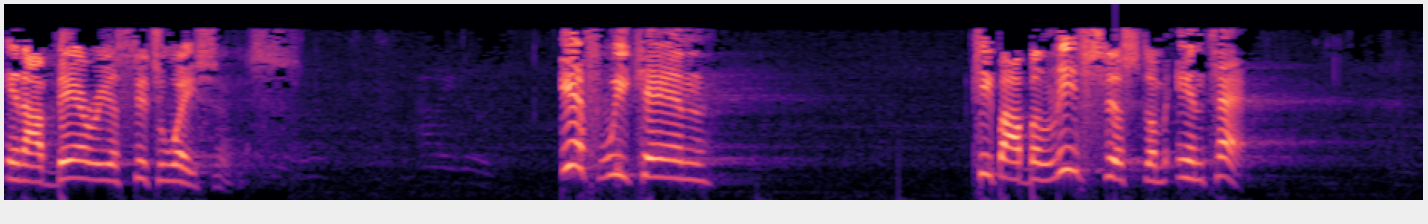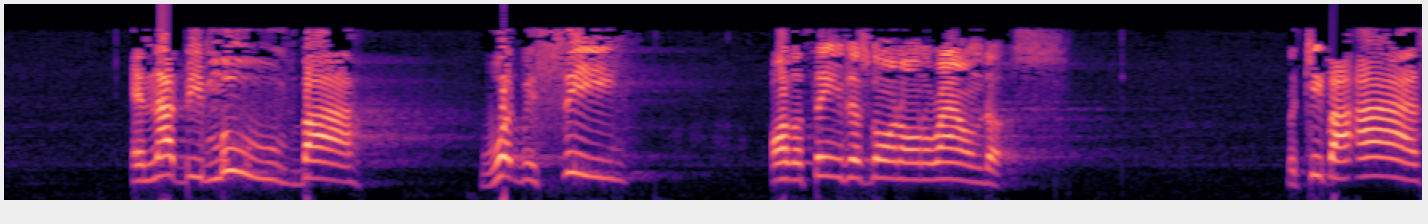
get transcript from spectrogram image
in our various situations. If we can keep our belief system intact and not be moved by what we see or the things that's going on around us. But keep our eyes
